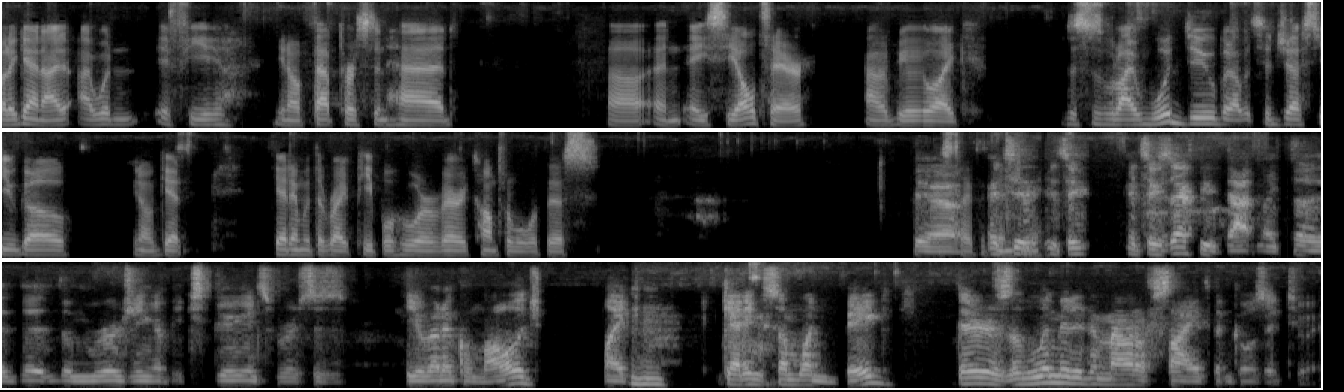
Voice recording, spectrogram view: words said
but again, I, I wouldn't if he you know if that person had uh, an ACL tear, I would be like, this is what I would do, but I would suggest you go, you know, get get in with the right people who are very comfortable with this. Yeah, it's a, it's a, it's exactly that, like the, the the merging of experience versus theoretical knowledge. Like mm-hmm. getting someone big, there's a limited amount of science that goes into it,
